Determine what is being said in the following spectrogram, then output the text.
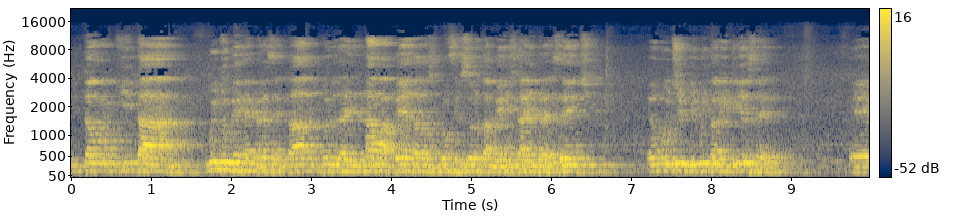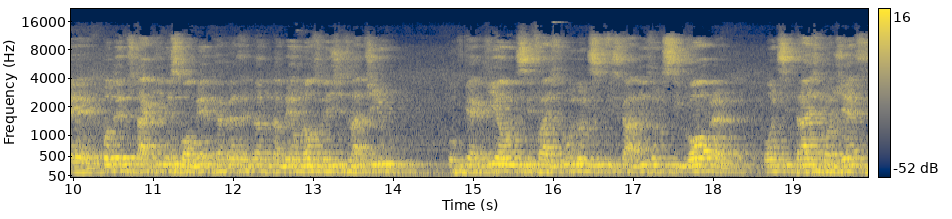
Então aqui está muito bem representado, todos aí, Navapé, a nossa professora também está aí presente. É um motivo de muita alegria, Zé, é, podemos estar aqui nesse momento representando também o nosso legislativo, porque aqui é onde se faz tudo, onde se fiscaliza, onde se cobra, onde se traz projetos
